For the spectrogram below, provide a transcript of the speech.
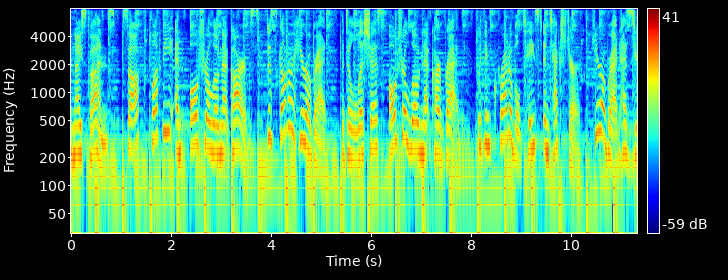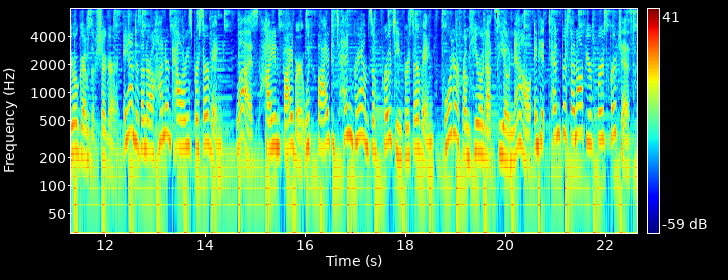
Nice buns, soft, fluffy, and ultra low net carbs. Discover Hero Bread, the delicious ultra low net carb bread with incredible taste and texture. Hero Bread has zero grams of sugar and is under 100 calories per serving, plus high in fiber with 5 to 10 grams of protein per serving. Order from hero.co now and get 10% off your first purchase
